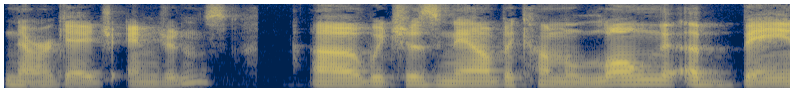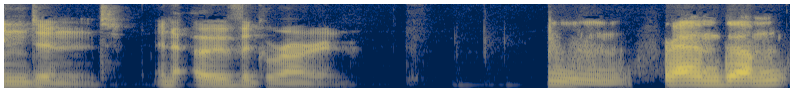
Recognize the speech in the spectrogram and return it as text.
narrow gauge engines, uh, which has now become long abandoned and overgrown. Hmm. And um,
